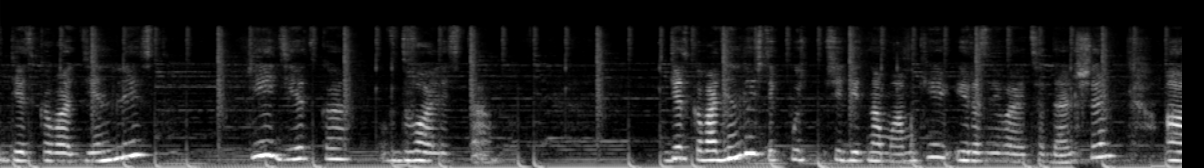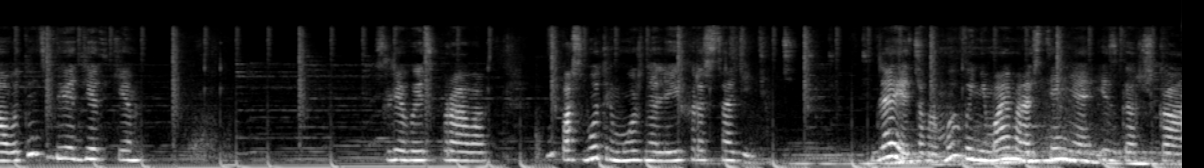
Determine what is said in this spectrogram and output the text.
детка в один лист и детка в два листа. Детка в один листик пусть сидит на мамке и развивается дальше. А вот эти две детки слева и справа. И посмотрим, можно ли их рассадить. Для этого мы вынимаем растения из горшка.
